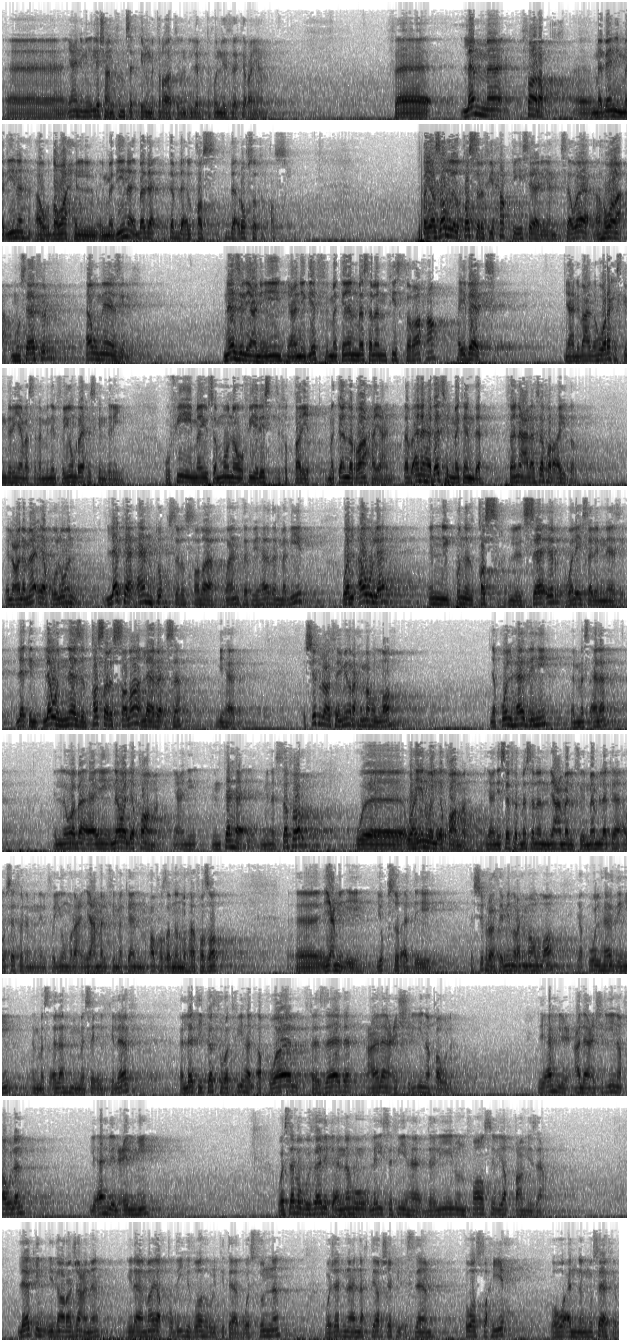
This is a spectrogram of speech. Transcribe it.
آه، يعني ما يقلش عن خمسة كيلومترات إلا بتخلني الذاكرة يعني. فلما فارق آه، مباني المدينة أو ضواحي المدينة بدأ تبدأ القصر تبدأ رخصة القصر. فيظل القصر في حقه ساريا سواء هو مسافر أو نازل. نازل يعني إيه؟ يعني جه في مكان مثلا فيه استراحة هيبات. يعني بعد هو رايح إسكندرية مثلا من الفيوم رايح إسكندرية. وفي ما يسمونه في ريست في الطريق مكان الراحة يعني. طب أنا هبات في المكان ده فأنا على سفر أيضا. العلماء يقولون لك أن تقصر الصلاة وأنت في هذا المبيت والأولى أن يكون القصر للسائر وليس للنازل. لكن لو النازل قصر الصلاة لا بأس بهذا. الشيخ العثيمين رحمه الله يقول هذه المسألة اللي هو بقى إيه نوى الإقامة. يعني انتهى من السفر وهينوي الإقامة. يعني سافر مثلا يعمل في المملكة أو سافر من الفيوم يعمل في مكان محافظة من المحافظات. آه، يعمل إيه؟ يقصر قد إيه؟ الشيخ العثيمين رحمه الله يقول هذه المسألة من مسائل الخلاف التي كثرت فيها الأقوال فزادت على عشرين قولا. لأهل على عشرين قولا لأهل العلم. وسبب ذلك أنه ليس فيها دليل فاصل يقطع النزاع. لكن إذا رجعنا إلى ما يقتضيه ظاهر الكتاب والسنة وجدنا أن اختيار شيخ الإسلام هو الصحيح وهو أن المسافر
